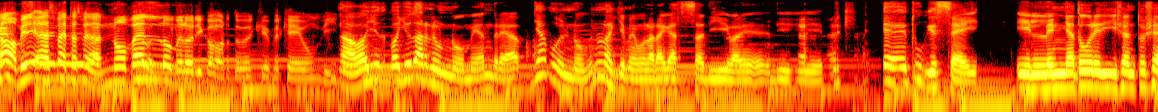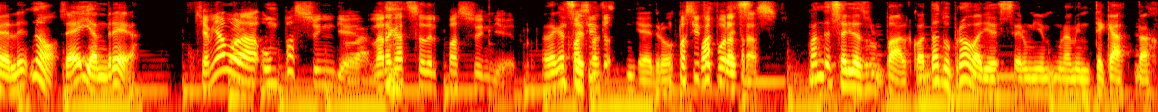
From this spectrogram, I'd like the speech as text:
no, mi, aspetta, aspetta, Novello me lo ricordo perché, perché è un video. No, voglio, voglio, darle un nome, Andrea. Diamo il nome, non la chiamiamo la ragazza di. di perché tu che sei? Il legnatore di Centocelle? No, sei Andrea. Chiamiamola un passo indietro, la ragazza del passo indietro. La ragazza passito, del passo indietro. Un passito fuori atrás. Quando è salita sul palco ha dato prova di essere un, una mentecatta.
